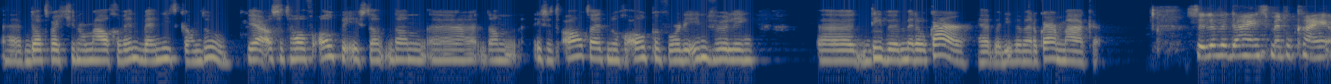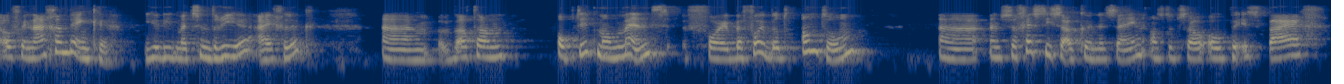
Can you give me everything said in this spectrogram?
uh, dat wat je normaal gewend bent niet kan doen. Ja, als het half open is, dan, dan, dan is het altijd nog open voor de invulling die we met elkaar hebben, die we met elkaar maken. Zullen we daar eens met elkaar over na gaan denken? Jullie met z'n drieën eigenlijk. Ehm, wat dan op dit moment voor bijvoorbeeld Anton uh, een suggestie zou kunnen zijn, als het zo open is, waar,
